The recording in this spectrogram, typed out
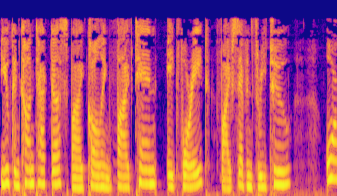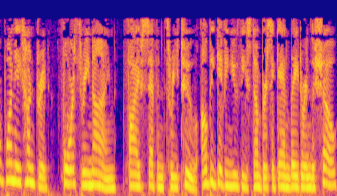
You can contact us by calling 510-848-5732 or 1-800-439-5732. I'll be giving you these numbers again later in the show,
